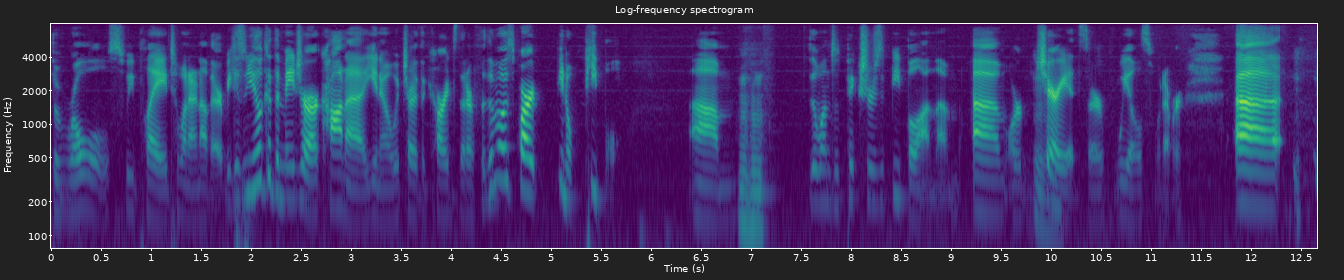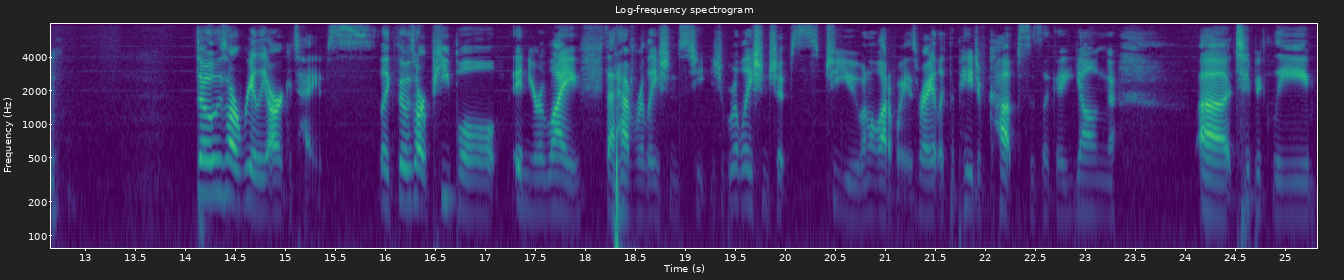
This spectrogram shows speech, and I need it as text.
the roles we play to one another. Because when you look at the major arcana, you know, which are the cards that are for the most part, you know, people. Um, hmm the ones with pictures of people on them, um, or Mhm. chariots or wheels, whatever. Uh, those are really archetypes. Like those are people in your life that have relations to relationships to you in a lot of ways, right? Like the Page of Cups is like a young, uh, typically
